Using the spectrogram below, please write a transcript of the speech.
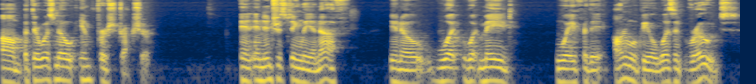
Um, but there was no infrastructure. And, and interestingly enough, you know what what made way for the automobile wasn't roads,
